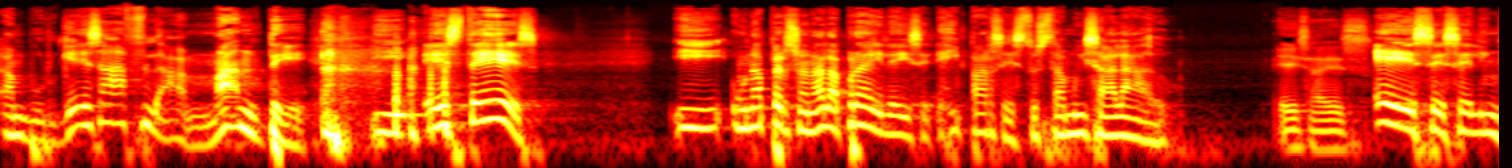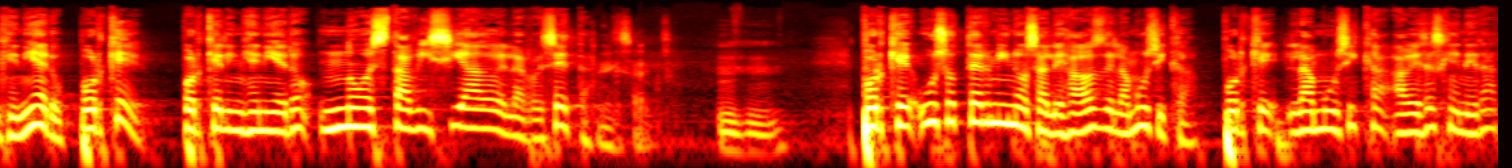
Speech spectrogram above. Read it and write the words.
hamburguesa flamante. Y este es. Y una persona la prueba y le dice, hey, parce, esto está muy salado. Esa es. Ese es el ingeniero. ¿Por qué? Porque el ingeniero no está viciado de la receta. Exacto. Porque uso términos alejados de la música, porque la música a veces genera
